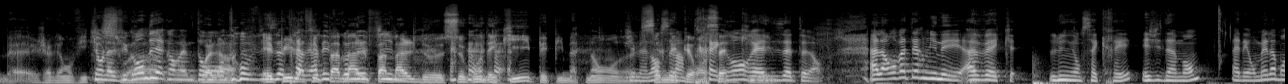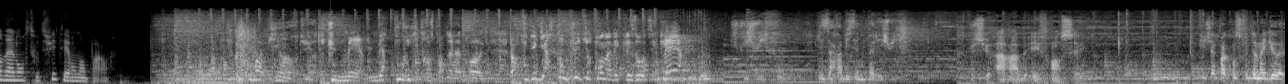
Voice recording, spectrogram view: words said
Ben, j'avais envie Puis on qu'il l'a vu soit- grandir quand même, ton- ton et à puis il a fait pas mal, pas mal de seconde équipe et puis maintenant, Puis euh, maintenant, c'est un très scène grand qui est- réalisateur. Alors, on va terminer avec l'Union Sacrée, évidemment. Allez, on met la bande-annonce tout de suite et on en parle. Écoute-moi bien, ordure. T'es une merde, une merde pourrie qui transporte de la drogue. Alors tu dégages ton cul, tu retournes avec les autres, c'est clair? Je suis juif. Les arabes, ils aiment pas les juifs. Je suis arabe et français. J'aime pas qu'on se foute de ma gueule.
